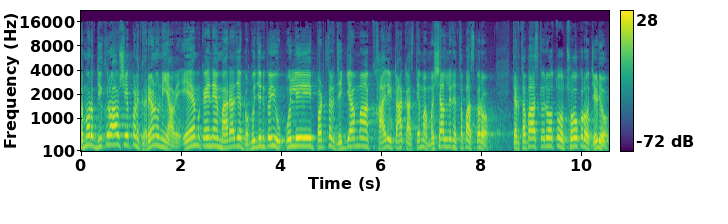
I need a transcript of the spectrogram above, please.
તમારો દીકરો આવશે પણ ઘરેણું નહીં આવે. એમ કહીને મહારાજે ભગુજીને કહ્યું, ઓલી પડતર જગ્યામાં ખાલી ટાંકાશ, તેમાં મશાલ લઈને તપાસ કરો. ત્યારે તપાસ કર્યો તો છોકરો જડ્યો,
